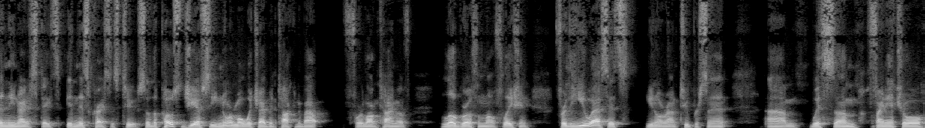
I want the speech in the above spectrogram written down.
than the United States in this crisis too. So the post GFC normal, which I've been talking about for a long time, of low growth and low inflation, for the U.S. it's you know around two percent um, with some financial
